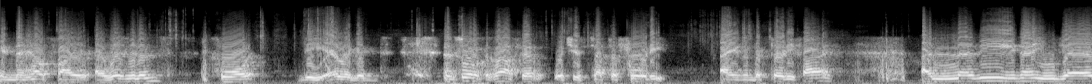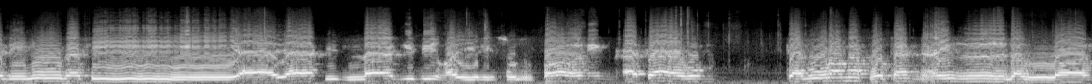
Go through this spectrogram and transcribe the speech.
in the hellfire a residence for the arrogant? And Surah Ghafir, which is chapter 40, ayah number 35, الذين يجادلون في آيات الله بغير سلطان أتاهم كبر مقتا عند الله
